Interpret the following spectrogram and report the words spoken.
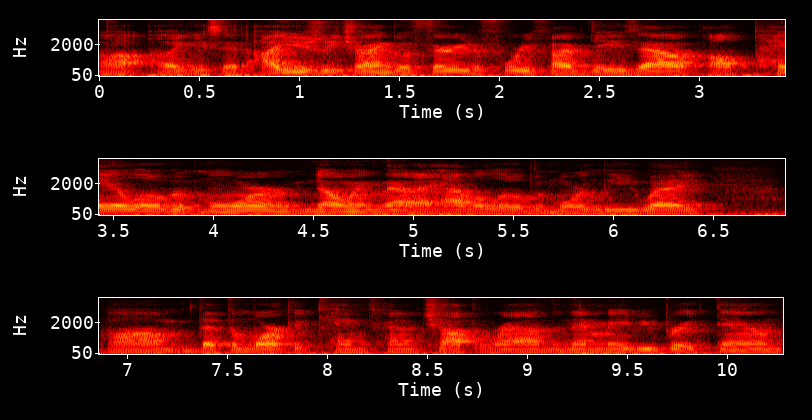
uh, like I said, I usually try and go 30 to 45 days out. I'll pay a little bit more, knowing that I have a little bit more leeway, um, that the market can kind of chop around and then maybe break down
